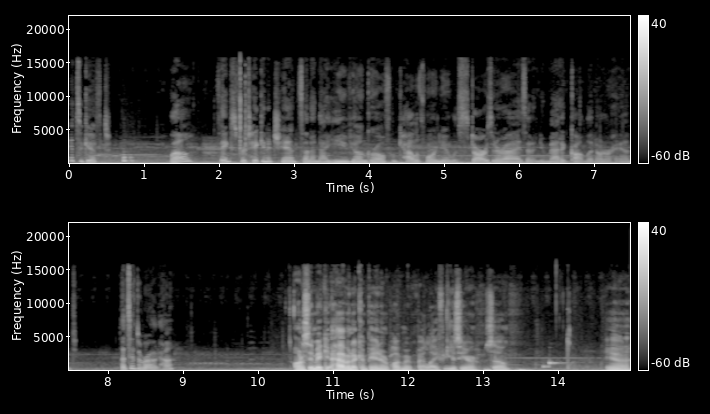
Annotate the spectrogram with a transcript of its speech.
It's a gift. Well, thanks for taking a chance on a naive young girl from California with stars in her eyes and a pneumatic gauntlet on her hand. Let's hit the road, huh? Honestly, make it having a companion would probably make my life easier. So, yeah,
